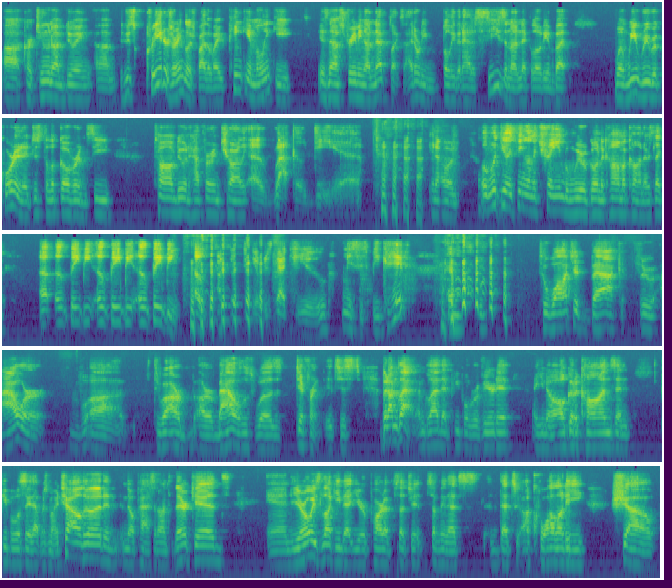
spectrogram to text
uh, cartoon I'm doing, um, whose creators are English, by the way, Pinky and Malinky, is now streaming on Netflix. I don't even believe it had a season on Nickelodeon, but when we re-recorded it, just to look over and see Tom doing Heffer and Charlie, oh Rocko dear, you know, and or we'll do a thing on the train. when we were going to Comic Con, I was like, Uh, oh baby, oh baby, oh baby. Oh, Rocko dear, is that you, Mrs. Bighead? and to watch it back through our uh, through our our mouths was different. It's just, but I'm glad. I'm glad that people revered it. You know, I'll go to cons and people will say that was my childhood, and, and they'll pass it on to their kids. And you're always lucky that you're part of such a something that's that's a quality show,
